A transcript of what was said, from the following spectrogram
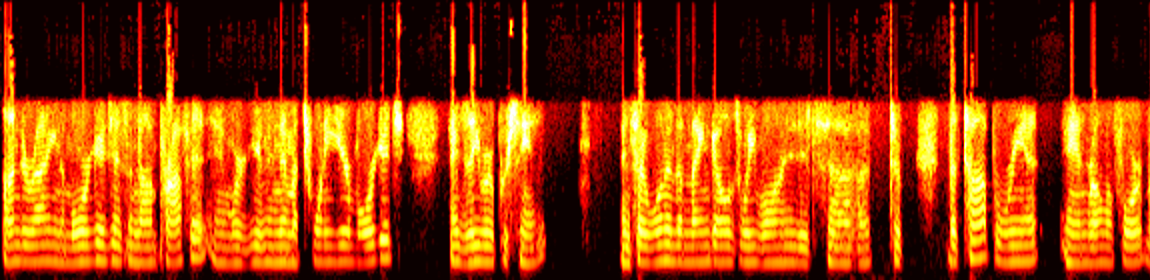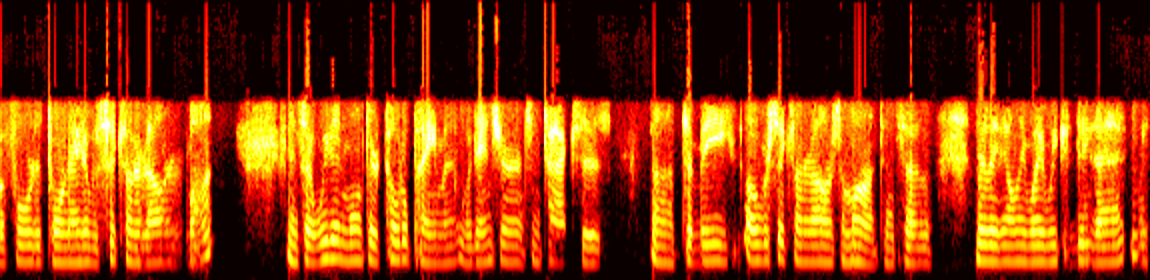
underwriting the mortgage as a nonprofit and we're giving them a twenty year mortgage at zero percent. And so one of the main goals we wanted is uh, to the top rent in Rolling Fork before the tornado was six hundred dollars a month. And so we didn't want their total payment with insurance and taxes uh, to be over six hundred dollars a month. And so, really, the only way we could do that with,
